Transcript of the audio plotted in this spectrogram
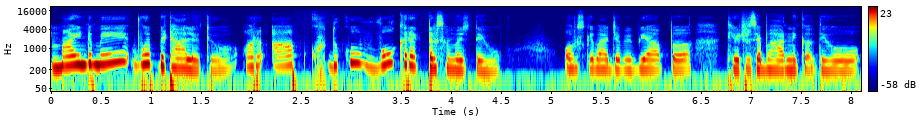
माइंड में वो बिठा लेते हो और आप खुद को वो करेक्टर समझते हो। और उसके बाद जब भी आप थिएटर से बाहर निकलते हो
